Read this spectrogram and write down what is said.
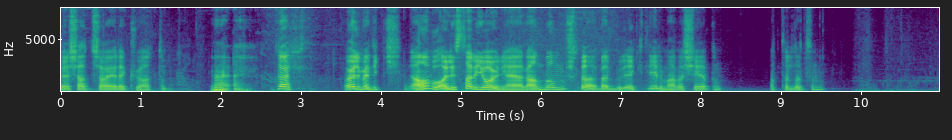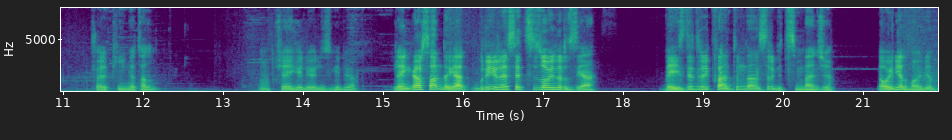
Reşat Çayır'a Q attım. Güzel. Ölmedik. Ama bu Alistar iyi oynuyor ya. Randommuş da ben böyle ekleyelim abi şey yapın. Hatırlatın. Şöyle ping atalım. Şey geliyor, Eliz geliyor. Rengar sen de gel. Burayı resetsiz oynarız ya. Base'de direkt Phantom Dancer bitsin bence. Oynayalım, oynayalım.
